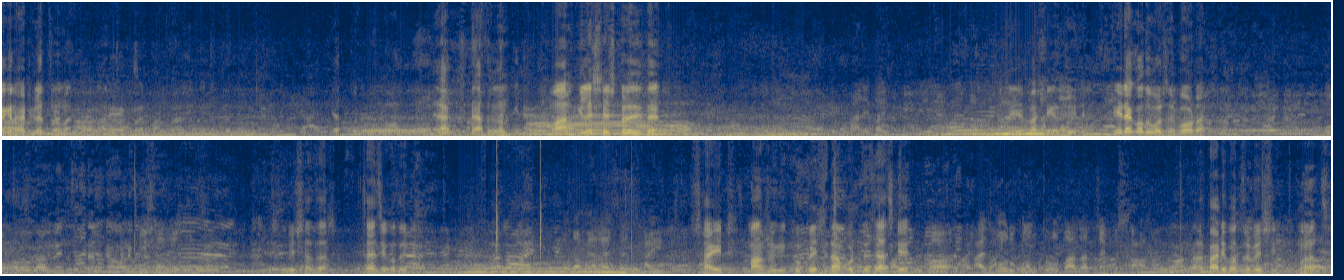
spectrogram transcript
আগের হাটগুলোর তুলনায়। মাল গেলে শেষ করে দিতেন। এটা কত বলছেন বড়টা? বিশ হাজার। চাইছে কত এটা? ষাট। মাংস কি খুব বেশি দাম পড়তেছে আজকে? আজ গরু কম তো বাজারটা একটু মানে পাটিপত্র বেশি মনে হচ্ছে।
